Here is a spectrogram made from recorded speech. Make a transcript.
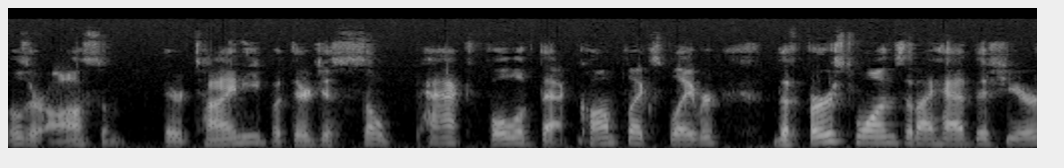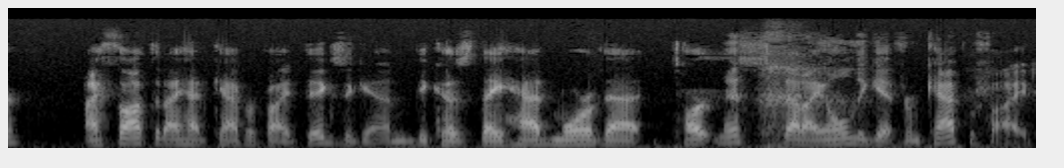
those are awesome. They're tiny, but they're just so packed full of that complex flavor. The first ones that I had this year, I thought that I had caprified figs again because they had more of that tartness that I only get from caprified,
